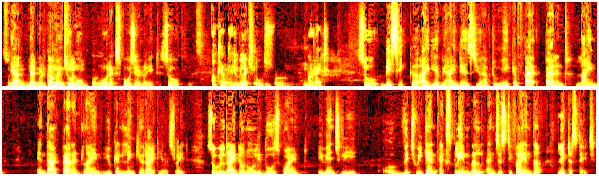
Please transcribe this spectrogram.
So yeah there will be that would come into more, more exposure right so Okay, okay, You will expose. Hmm. all right. So basic uh, idea behind is you have to make a pa- parent line. In that parent line, you can link your ideas, right? So we'll write down only those points eventually, uh, which we can explain well and justify in the later stage.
